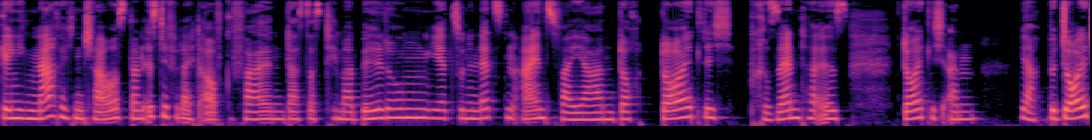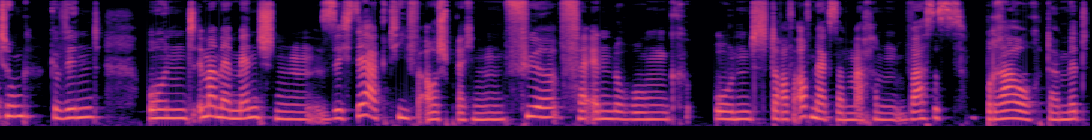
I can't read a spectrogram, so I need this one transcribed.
gängigen Nachrichten schaust, dann ist dir vielleicht aufgefallen, dass das Thema Bildung jetzt in den letzten ein, zwei Jahren doch deutlich präsenter ist, deutlich an ja, Bedeutung gewinnt und immer mehr Menschen sich sehr aktiv aussprechen für Veränderung und darauf aufmerksam machen, was es braucht, damit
